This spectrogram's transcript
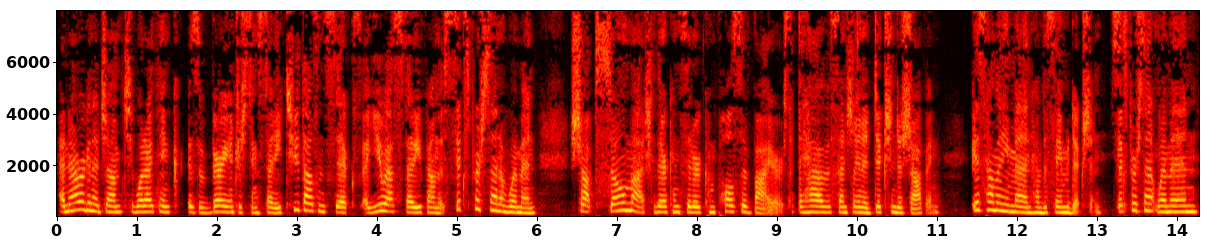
And now we're going to jump to what I think is a very interesting study. 2006, a U.S. study found that 6% of women shop so much that they're considered compulsive buyers, that they have essentially an addiction to shopping. Guess how many men have the same addiction? 6% women,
